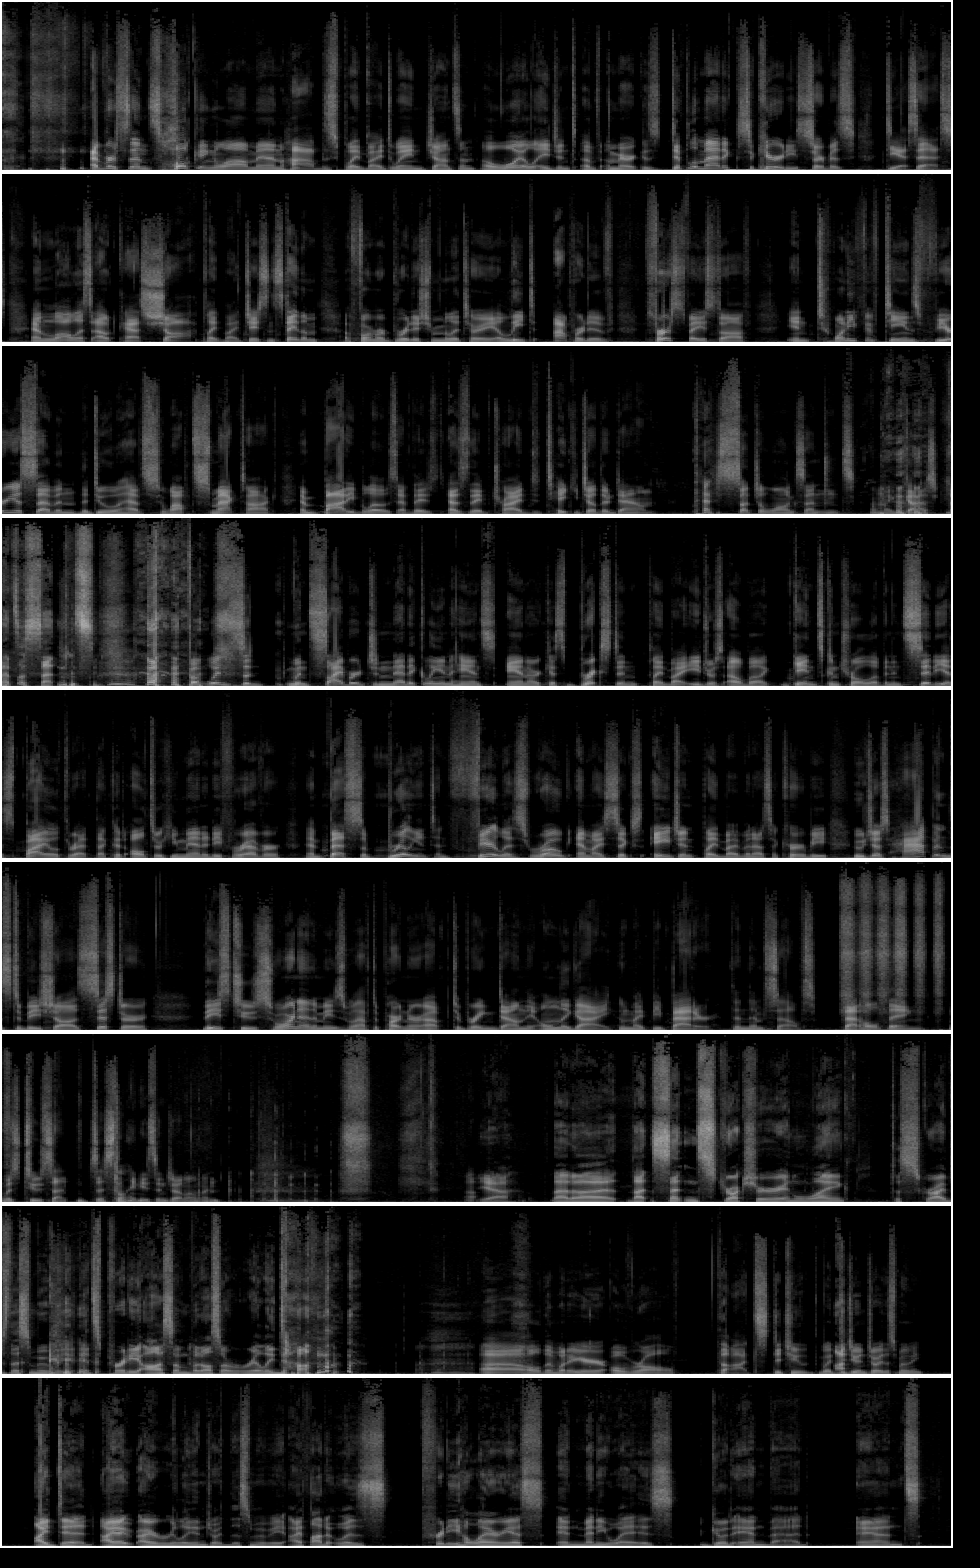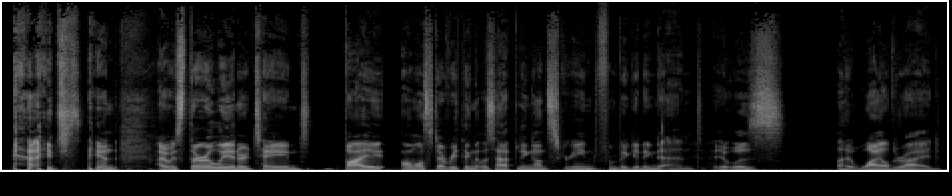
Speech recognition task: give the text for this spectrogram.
Ever since hulking lawman Hobbs, played by Dwayne Johnson, a loyal agent of America's Diplomatic Security Service, DSS, and lawless outcast Shaw, played by Jason Statham, a former British military elite operative, first faced off in 2015's Furious 7, the duo have swapped smack talk and body blows as, they, as they've tried to take each other down. That is such a long sentence. Oh my gosh. That's a sentence. But when when cyber genetically enhanced anarchist Brixton, played by Idris Elba, gains control of an insidious bio threat that could alter humanity forever, and bests a brilliant and fearless rogue MI6 agent, played by Vanessa Kirby, who just happens to be Shaw's sister. These two sworn enemies will have to partner up to bring down the only guy who might be badder than themselves. That whole thing was two sentences, ladies and gentlemen. yeah, that uh, that sentence structure and length describes this movie. it's pretty awesome, but also really dumb. Uh, Holden, what are your overall thoughts? Did you what, did you enjoy this movie? I did. I I really enjoyed this movie. I thought it was pretty hilarious in many ways, good and bad. And I just and I was thoroughly entertained by almost everything that was happening on screen from beginning to end. It was a wild ride,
